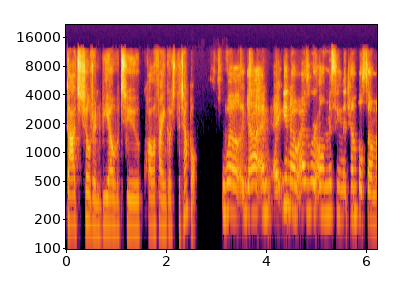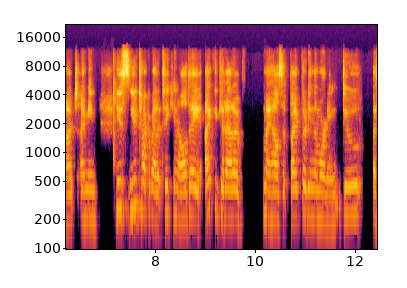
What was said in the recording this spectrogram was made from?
god's children to be able to qualify and go to the temple well, yeah, and uh, you know, as we're all missing the temple so much, I mean, you you talk about it taking all day. I could get out of my house at 5 30 in the morning, do a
